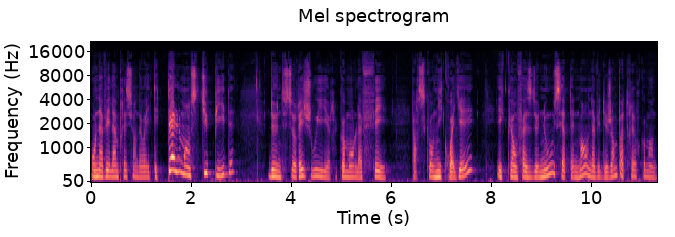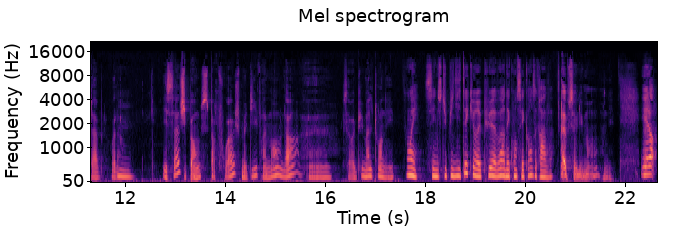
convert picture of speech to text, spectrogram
on avait l'impression d'avoir été tellement stupide de se réjouir comme on l'a fait parce qu'on y croyait et qu'en face de nous, certainement, on avait des gens pas très recommandables. Voilà. Mm. Et ça, j'y pense parfois. Je me dis vraiment, là, euh, ça aurait pu mal tourner. Oui, c'est une stupidité qui aurait pu avoir des conséquences graves. Absolument. Et alors,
